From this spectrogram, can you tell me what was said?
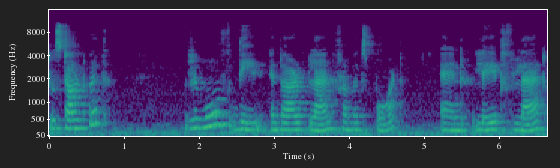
To start with, remove the entire plant from its pot and lay it flat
